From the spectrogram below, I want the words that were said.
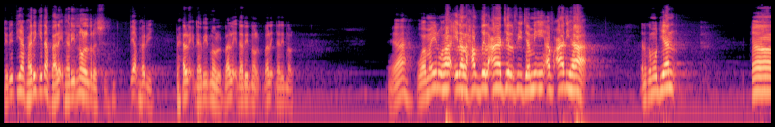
Jadi tiap hari kita balik dari nol terus. Tiap hari. Balik dari nol, balik dari nol, balik dari nol. Ya, wa mailuha ilal hadzil ajil fi jami'i af'aliha. Dan kemudian eh,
